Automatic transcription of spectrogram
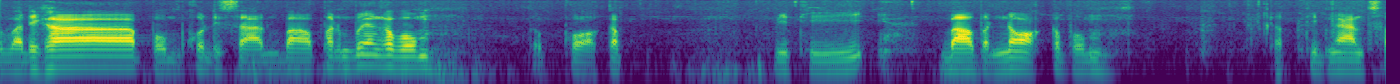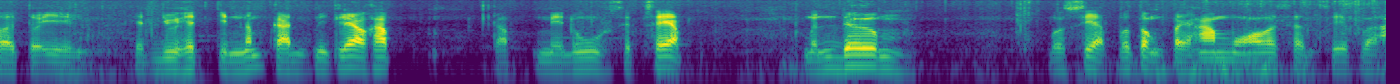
สวัสดีครับ ผมคนอีสานบ่าวพันเมืองครับผมกับพ่อกับวิถีบ่าวบ้านนอกครับผม กับทีมงานซอยตัวเองเห็ดอยู่เห็ดกินน้ำกันอีกแล้วครับ กับเมนูแซ่บๆเหมือนเดิมบ่แซ่บบ่ต้องไปห้าหมอว่าสันเซฟว่า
